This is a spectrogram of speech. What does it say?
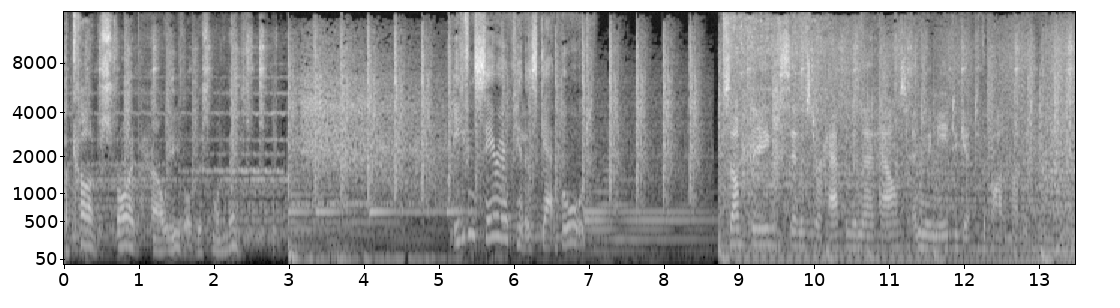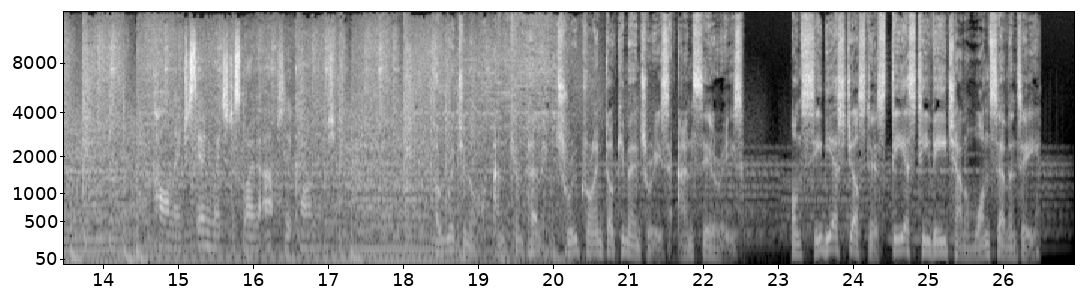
I can't describe how evil this woman is. Even serial killers get bored. Something sinister happened in that house, and we need to get to the bottom of it. Carnage is the only way to describe it, absolute carnage. Original and compelling true crime documentaries and series on CBS Justice DSTV Channel 170.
